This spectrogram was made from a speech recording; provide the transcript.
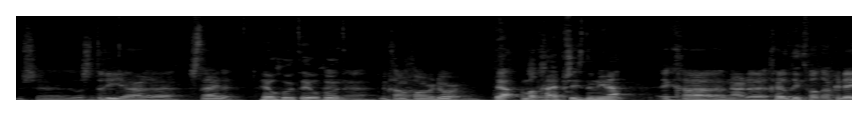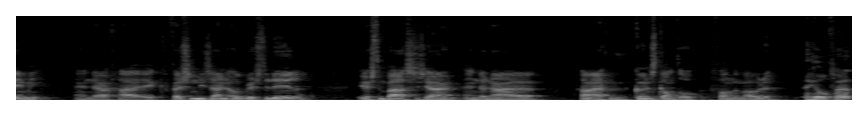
Dus eh, dat was drie jaar eh, strijden. Heel goed, heel goed. En eh, nu gaan we gewoon weer door. Ja, en wat ga je precies doen hierna? Ik ga naar de Geel Rietveld Academie. En daar ga ik fashion design ook weer studeren. Eerst een basisjaar en daarna gaan we eigenlijk de kunstkant op van de mode. Heel vet,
